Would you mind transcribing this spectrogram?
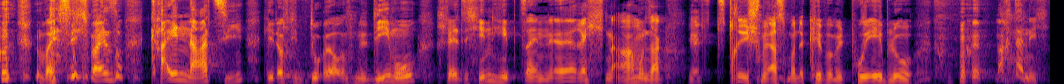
weißt du, ich meine so, kein Nazi geht auf, die, äh, auf eine Demo, stellt sich hin, hebt seinen äh, rechten Arm und sagt, jetzt dreh ich mir erstmal eine Kippe mit Pueblo. Macht er nicht.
